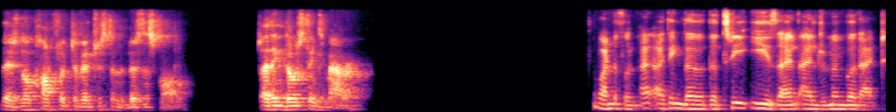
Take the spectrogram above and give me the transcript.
there's no conflict of interest in the business model. So I think those things matter. Wonderful. I, I, think the the three E's. I'll I'll remember that.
